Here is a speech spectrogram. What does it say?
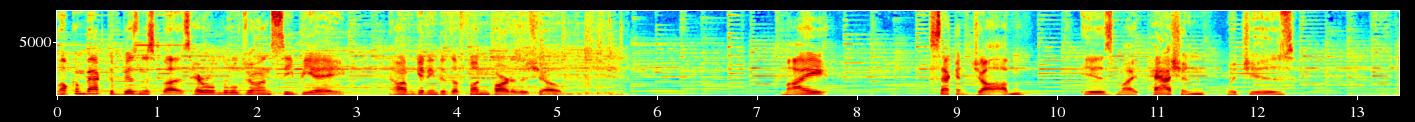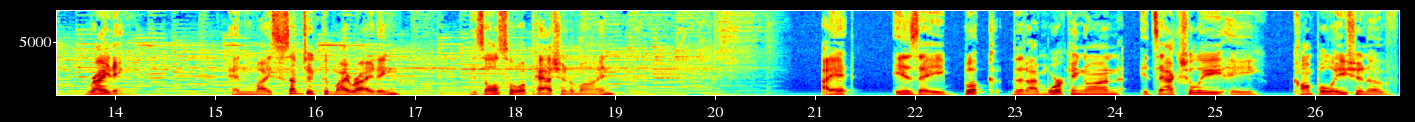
Welcome back to Business Buzz, Harold Littlejohn, CPA. Now I'm getting to the fun part of the show. My second job is my passion, which is writing. And my subject of my writing is also a passion of mine. It is a book that I'm working on. It's actually a compilation of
